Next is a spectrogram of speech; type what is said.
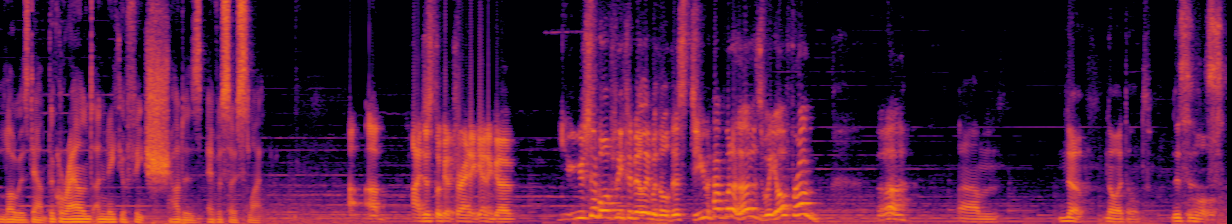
lowers down. The ground underneath your feet shudders ever so slightly. Uh, um, I just look at Threign again and go, you, you seem awfully familiar with all this. Do you have one of those where you're from? Uh, Um, no, no, I don't. This is Whoa.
